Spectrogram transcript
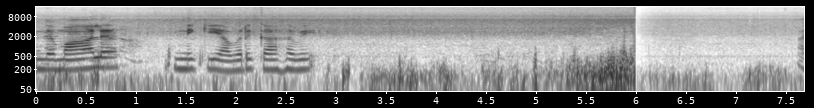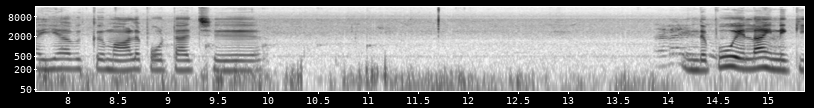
இந்த மாலை இன்னைக்கு அவருக்காகவே. ஐயாவுக்கு மாலை போட்டாச்சு. இந்த பூ எல்லாம் இன்னைக்கு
